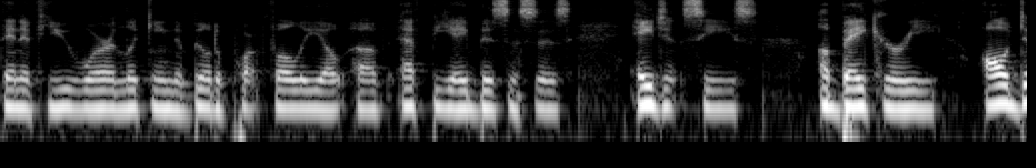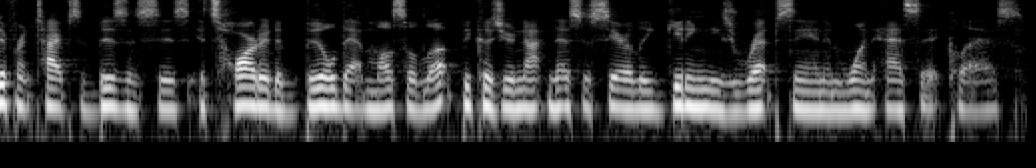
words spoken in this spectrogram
than if you were looking to build a portfolio of FBA businesses, agencies, a bakery, all different types of businesses, it's harder to build that muscle up because you're not necessarily getting these reps in in one asset class.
